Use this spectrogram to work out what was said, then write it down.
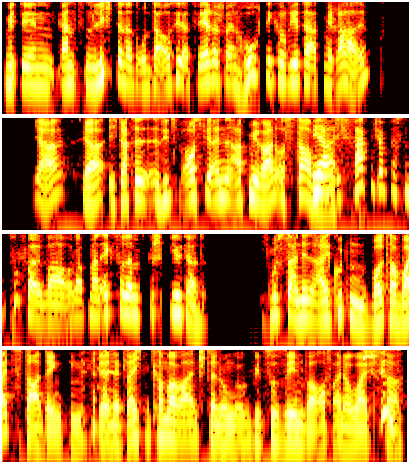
mit den ganzen Lichtern darunter aussieht, als wäre er schon ein hochdekorierter Admiral. ja, ja, ich dachte, er sieht aus wie ein Admiral aus Star Wars. Ja, ich frage mich, ob das ein Zufall war oder ob man extra damit gespielt hat. Ich musste an den allguten Walter White Star denken, der in der gleichen Kameraeinstellung irgendwie zu sehen war auf einer White Stimmt. Star.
